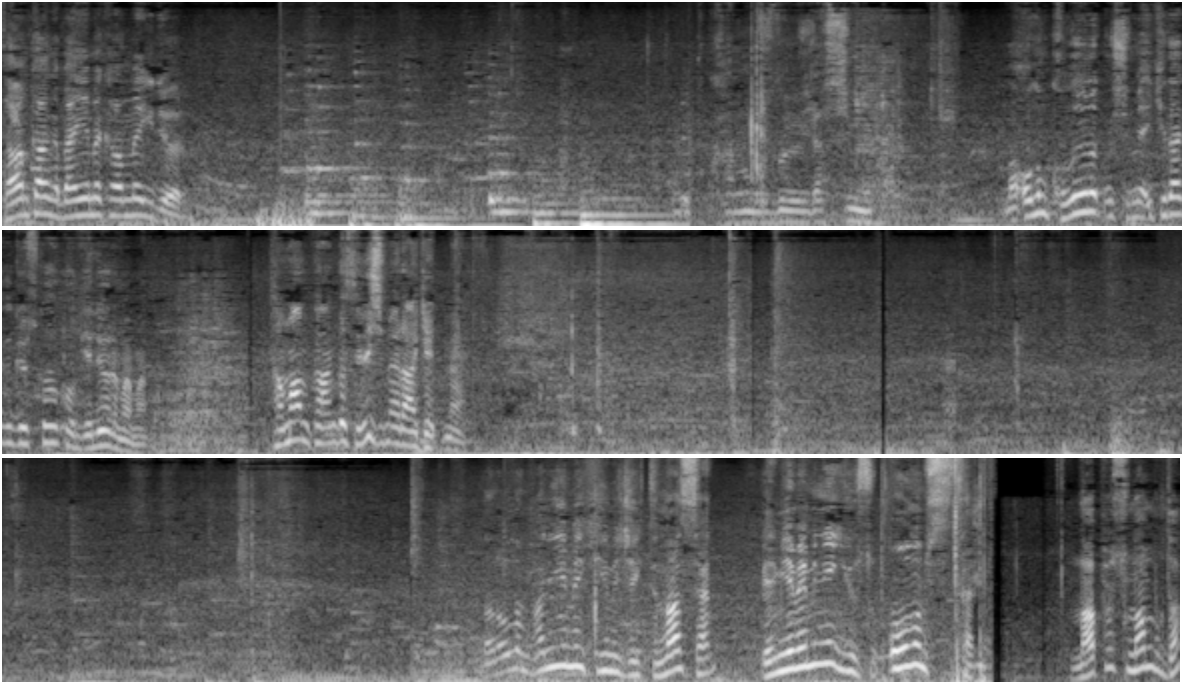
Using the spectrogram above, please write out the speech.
Tamam kanka ben yemek almaya gidiyorum. Karnımızı doyuracağız şimdi. Lan oğlum kolayı unutmuşum ya. İki dakika göz kulak ol. Geliyorum hemen. Tamam kanka sen hiç merak etme. Lan oğlum hani yemek yemeyecektin lan sen? Benim yemeğimi niye yiyorsun? Oğlum sen. Ne yapıyorsun lan burada?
